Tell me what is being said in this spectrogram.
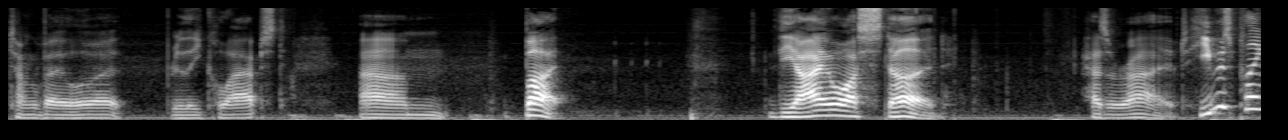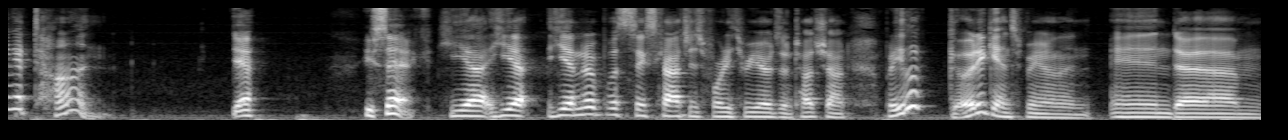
Tagovailoa really collapsed, um, but the Iowa stud has arrived. He was playing a ton. yeah. He's sick. He uh, he uh, he ended up with six catches, forty three yards, and a touchdown. But he looked good against Maryland, and um,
